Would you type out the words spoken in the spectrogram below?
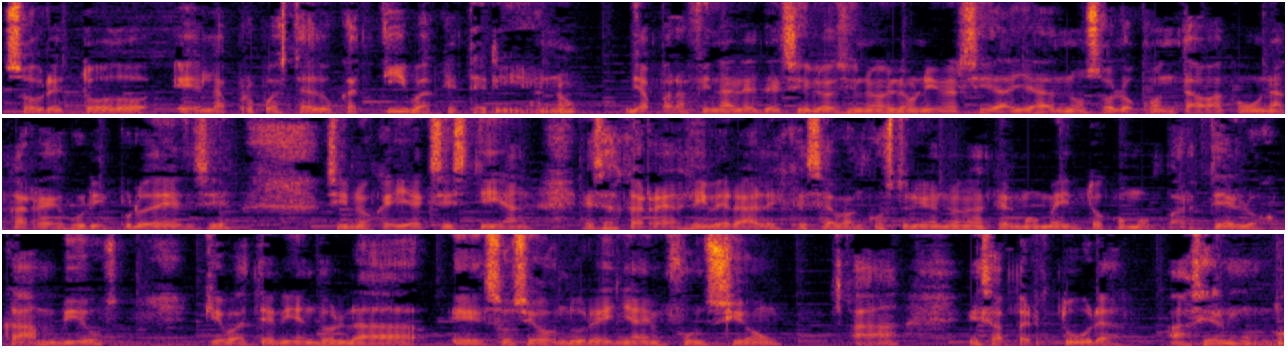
sobre todo eh, la propuesta educativa que tenía. ¿no? Ya para finales del siglo XIX la universidad ya no solo contaba con una carrera de jurisprudencia, sino que ya existían esas carreras liberales que se van construyendo en aquel momento como parte de los cambios que va teniendo la eh, sociedad hondureña en función a esa apertura hacia el mundo.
